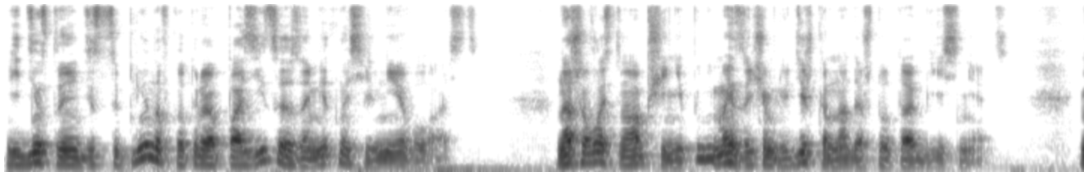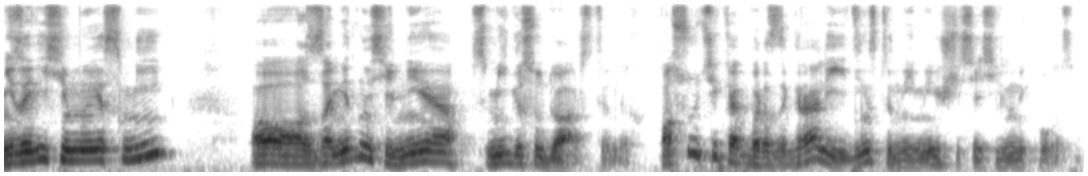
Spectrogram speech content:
единственная дисциплина, в которой оппозиция заметно сильнее власти. Наша власть вообще не понимает, зачем людишкам надо что-то объяснять. Независимые СМИ а, заметно сильнее СМИ государственных. По сути, как бы разыграли единственный имеющийся сильный козырь.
